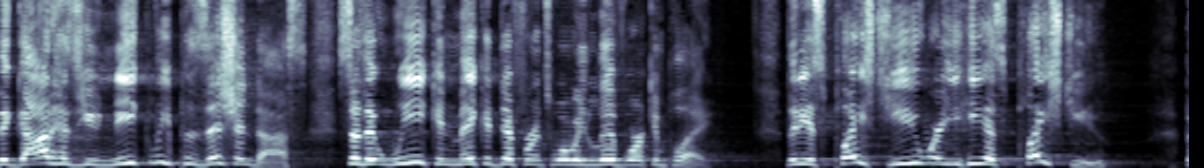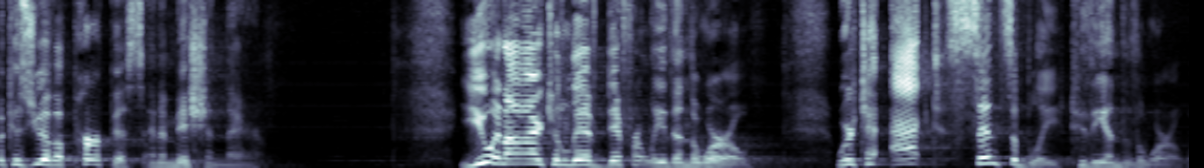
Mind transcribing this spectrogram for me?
That God has uniquely positioned us so that we can make a difference where we live, work, and play. That He has placed you where He has placed you because you have a purpose and a mission there. You and I are to live differently than the world. We're to act sensibly to the end of the world.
